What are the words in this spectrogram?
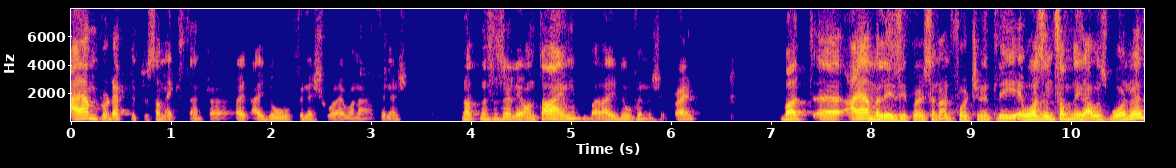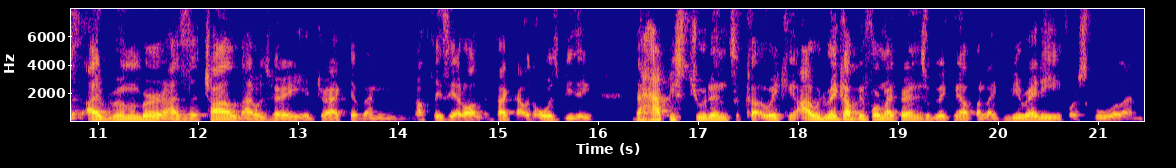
I am productive to some extent, right? I do finish what I want to finish, not necessarily on time, but I do finish it, right? But uh, I am a lazy person, unfortunately. It wasn't something I was born with. I remember as a child, I was very interactive and not lazy at all. In fact, I would always be the, the happy student waking. I would wake up before my parents would wake me up and like be ready for school. And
